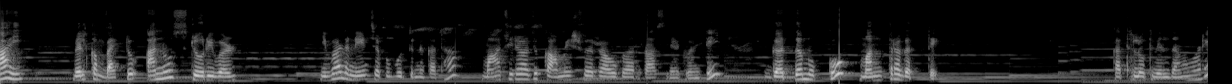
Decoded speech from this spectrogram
Hi welcome back to Anu story world ఇవాళ నేను చెప్పబోతున్న కథ మాచిరాజు కామేశ్వరరావు గారు రాసినటువంటి గద్దముక్కు మంత్రగత్తె. కథలోకి వెళ్దామా మరి?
